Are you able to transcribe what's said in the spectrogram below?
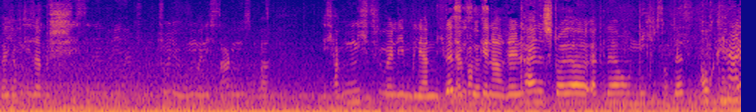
weil ich auf dieser beschissenen Realschule, Entschuldigung, wenn ich sagen muss, aber ich habe nichts für mein Leben gelernt. Ich Das einfach ist es. generell, Keine Steuererklärung, nichts. Und das, auch generell,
